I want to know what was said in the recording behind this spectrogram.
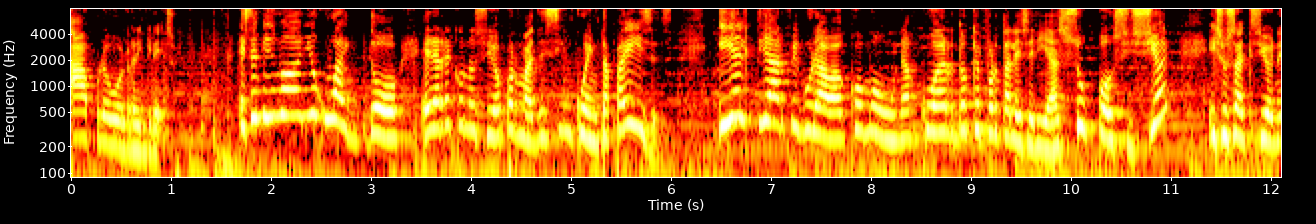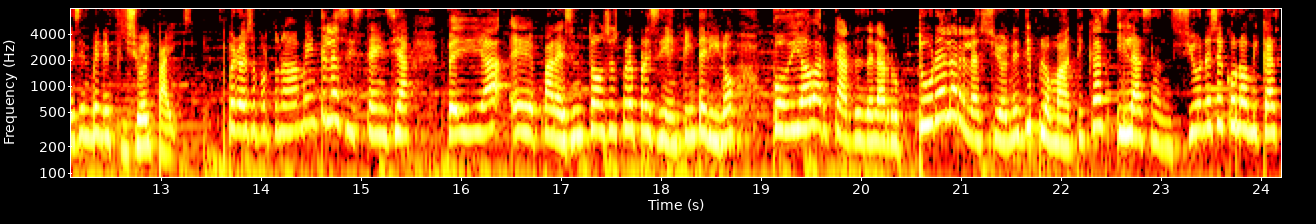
aprobó el reingreso. Ese mismo año Guaidó era reconocido por más de 50 países y el TIAR figuraba como un acuerdo que fortalecería su posición y sus acciones en beneficio del país pero desafortunadamente la asistencia pedida eh, para ese entonces por el presidente interino podía abarcar desde la ruptura de las relaciones diplomáticas y las sanciones económicas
